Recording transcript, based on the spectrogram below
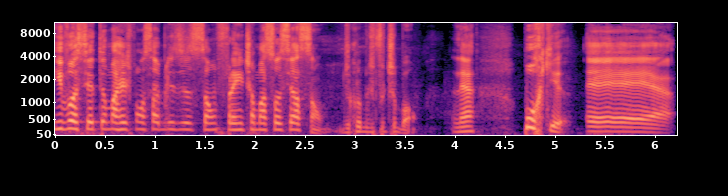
e você ter uma responsabilização frente a uma associação de clube de futebol, né? Por quê? É... O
